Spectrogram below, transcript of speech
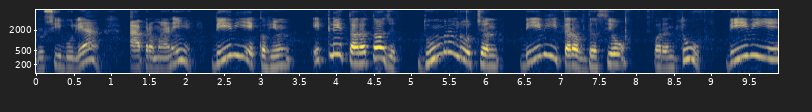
ઋષિ બોલ્યા, આ પ્રમાણે દેવીએ કહ્યું, એટલે તરત જ ધૂમ્રલોચન દેવી તરફ ધસ્યો. પરંતુ દેવીએ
